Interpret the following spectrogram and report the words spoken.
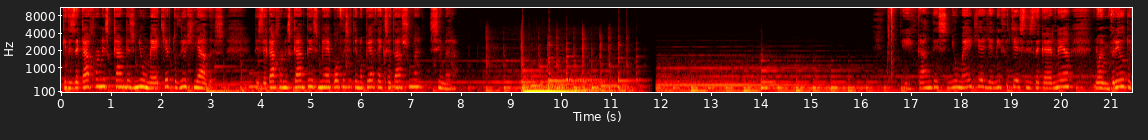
και της δεκάχρονης Candice Newmaker το 2000. Της δεκάχρονης Candice μια υπόθεση την οποία θα εξετάσουμε σήμερα. Η Candice Newmaker γεννήθηκε στις 19 Νοεμβρίου του 1989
